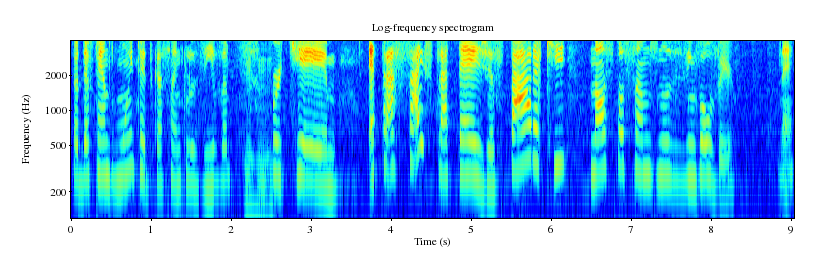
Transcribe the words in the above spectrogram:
eu defendo muito a educação inclusiva, uhum. porque é traçar estratégias para que nós possamos nos desenvolver. Né?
